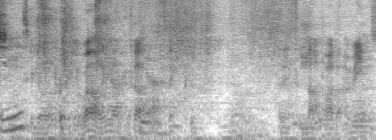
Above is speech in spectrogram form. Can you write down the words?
very happy with That that. Are you? seemed to go pretty well, yeah. I can't Yeah. think of anything that bad. I mean.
